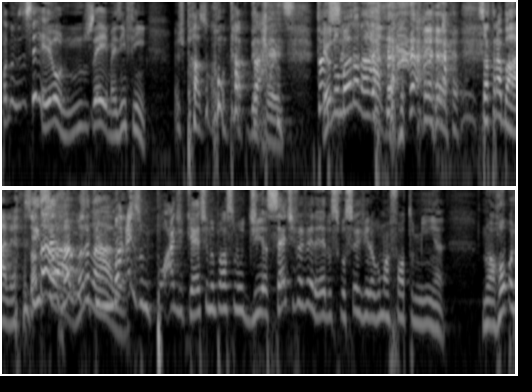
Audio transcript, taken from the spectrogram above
Pode não ser eu, não sei, mas enfim. Eu te passo o contato depois. Então eu isso- não mando nada. Só trabalha. Só tá Encerramos aqui nada. mais um podcast no próximo dia 7 de fevereiro. Se você vir alguma foto minha no arroba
